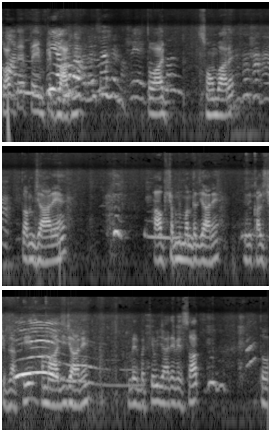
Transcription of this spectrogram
स्वागत है प्रेम के ब्लॉग में। तो आज सोमवार है तो हम जा रहे हैं। आप शंभू मंदिर जा रहे हैं क्योंकि कल शिवरात्रि है हम आज ही जा रहे हैं। मेरे बच्चे भी जा रहे हैं मेरे साथ। तो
